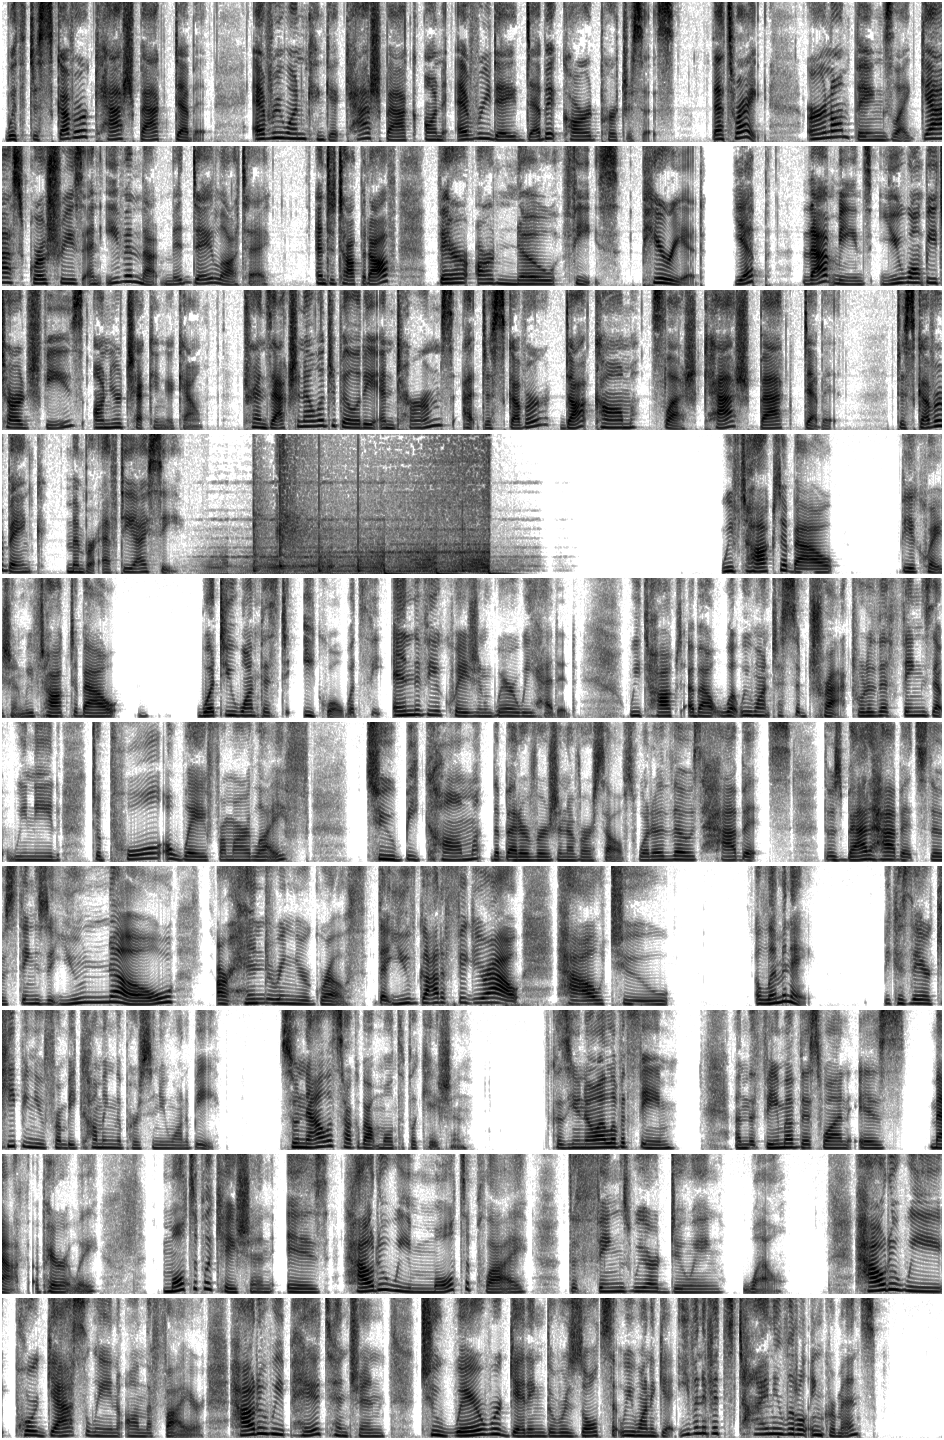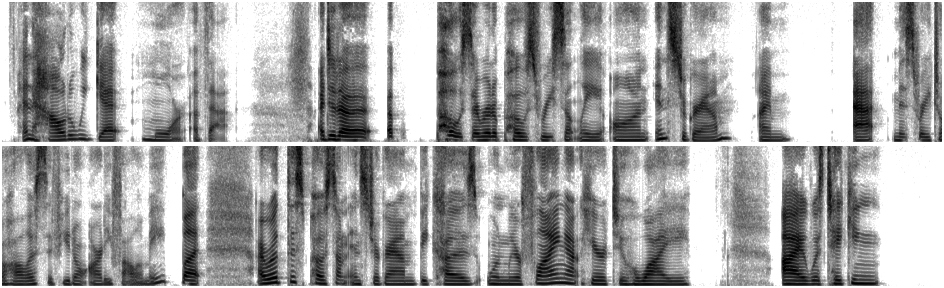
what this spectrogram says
With Discover Cashback Debit, everyone can get cash back on everyday debit card purchases. That's right, earn on things like gas, groceries, and even that midday latte. And to top it off, there are no fees, period. Yep, that means you won't be charged fees on your checking account. Transaction eligibility and terms at discover.com slash cashback debit. Discover Bank member FDIC. We've talked about the equation. We've talked about what do you want this to equal? What's the end of the equation? Where are we headed? We talked about what we want to subtract. What are the things that we need to pull away from our life to become the better version of ourselves? What are those habits, those bad habits, those things that you know are hindering your growth that you've got to figure out how to eliminate because they are keeping you from becoming the person you want to be. So now let's talk about multiplication because you know I love a theme, and the theme of this one is math, apparently. Multiplication is how do we multiply the things we are doing well? How do we pour gasoline on the fire? How do we pay attention to where we're getting the results that we want to get, even if it's tiny little increments? And how do we get more of that? I did a, a post, I wrote a post recently on Instagram. I'm at Miss Rachel Hollis if you don't already follow me. But I wrote this post on Instagram because when we were flying out here to Hawaii, I was taking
